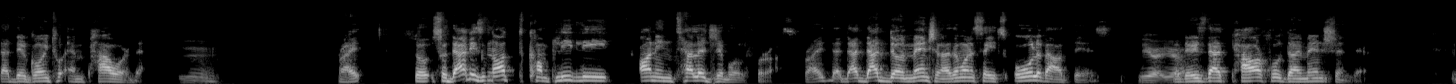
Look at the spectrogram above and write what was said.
that they're going to empower them. Mm. Right? So so that is not completely unintelligible for us, right? That that that dimension. I don't want to say it's all about this. Yeah, yeah. But there is that powerful dimension there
